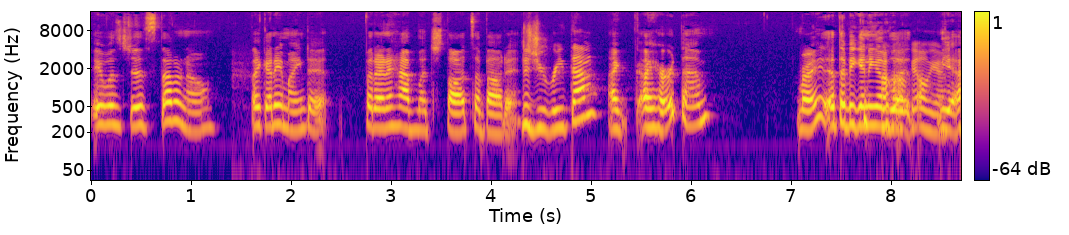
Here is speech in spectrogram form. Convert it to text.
it was just, I don't know. Like I didn't mind it, but I didn't have much thoughts about it. Did you read them? I I heard them. Right at the beginning of Oh, the okay. Oh, yeah. yeah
